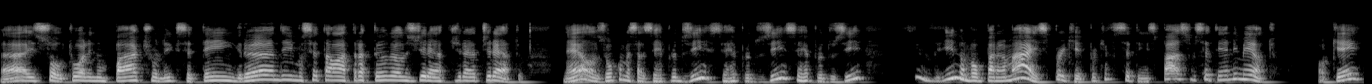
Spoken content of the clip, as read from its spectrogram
ah, e soltou ali num pátio ali que você tem grande e você está lá tratando elas direto, direto, direto. Né? Elas vão começar a se reproduzir, se reproduzir, se reproduzir e não vão parar mais. Por quê? Porque você tem espaço, você tem alimento, ok?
